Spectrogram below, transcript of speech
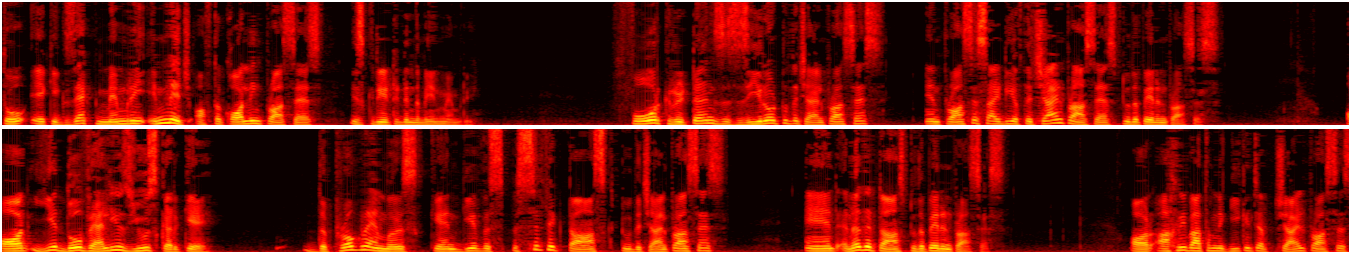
تو ایک exact memory image of the calling process is created in the main memory fork returns zero to the child process and process I D of the child process to the parent process اور یہ دو ویلوز یوز کر کے the programmers can give a specific task to the child process and another task to the parent process اور آخری بات ہم نے کی کہ جب چائلڈ پروسیس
